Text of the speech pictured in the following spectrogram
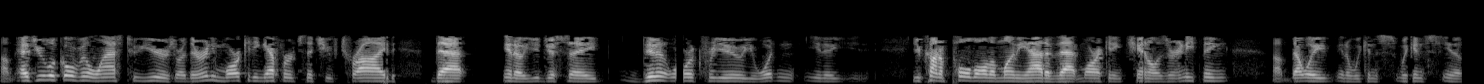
Um, as you look over the last two years, are there any marketing efforts that you've tried that, you know, you just say didn't work for you? You wouldn't, you know, you, you kind of pulled all the money out of that marketing channel. Is there anything uh, that way, you know, we can we can you know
